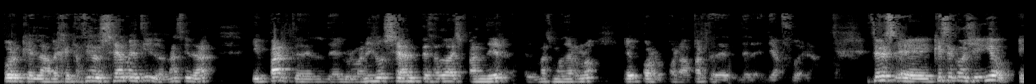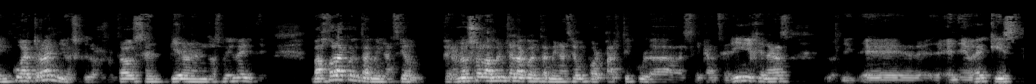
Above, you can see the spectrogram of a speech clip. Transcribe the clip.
porque la vegetación se ha metido en la ciudad y parte del, urbanismo se ha empezado a expandir, el más moderno, eh, por, la parte de, afuera. Entonces, eh, ¿qué se consiguió? En cuatro años, que los resultados se vieron en 2020, bajó la contaminación, pero no solamente la contaminación por partículas cancerígenas, los eh, NOx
